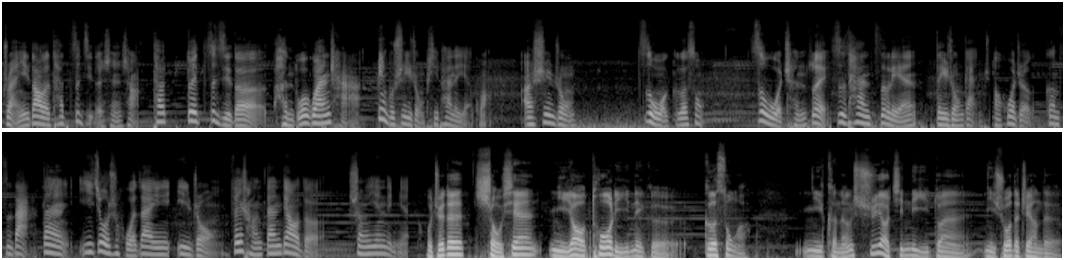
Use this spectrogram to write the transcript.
转移到了他自己的身上，他对自己的很多观察，并不是一种批判的眼光，而是一种自我歌颂、自我沉醉、自叹自怜的一种感觉啊、或者更自大，但依旧是活在一一种非常单调的声音里面。我觉得首先你要脱离那个歌颂啊，你可能需要经历一段你说的这样的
